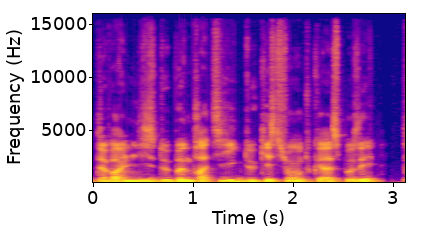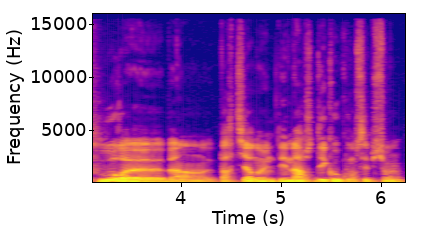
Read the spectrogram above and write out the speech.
d'avoir une liste de bonnes pratiques, de questions en tout cas à se poser, pour ben, partir dans une démarche d'éco-conception.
